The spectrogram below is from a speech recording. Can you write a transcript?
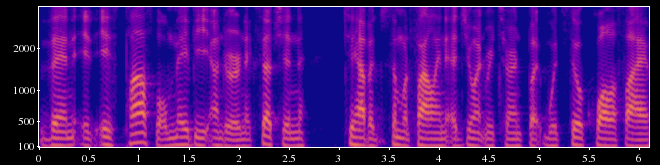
then it is possible, maybe under an exception, to have a, someone filing a joint return but would still qualify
